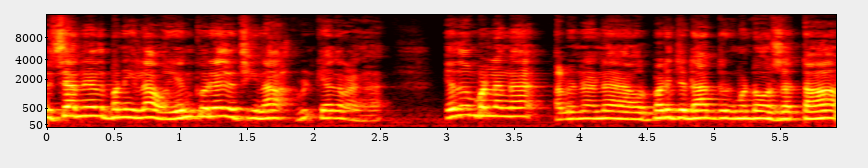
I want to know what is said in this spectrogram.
விசாரணையாவது பண்ணிக்கலாம் ஒரு என்கொயரியாவது வச்சிக்கலாம் அப்படின்னு கேட்குறாங்க எதுவும் பண்ணலங்க. அப்படின்னா என்ன? அவர் படித்த டாக்டருக்கு மட்டும் ஒரு சட்டம்.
